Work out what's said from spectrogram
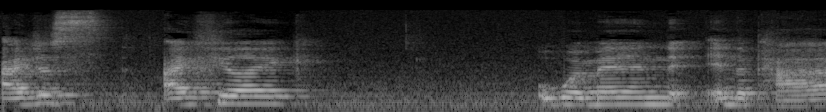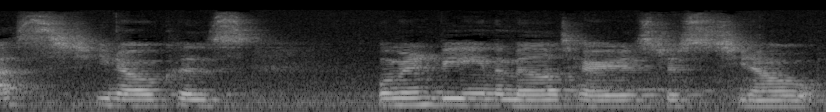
I just I feel like women in the past, you know, because women being in the military is just you know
